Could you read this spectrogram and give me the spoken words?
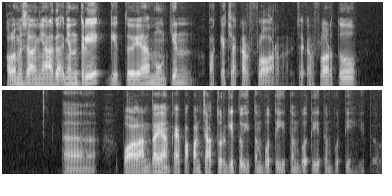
Kalau misalnya agak nyentrik gitu ya mungkin pakai checker floor. Checker floor tuh uh, pola lantai yang kayak papan catur gitu hitam putih hitam putih hitam putih gitu.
